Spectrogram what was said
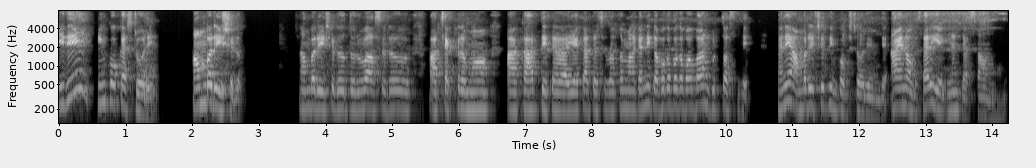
ఇది ఇంకొక స్టోరీ. అంబరీషుడు. అంబరీషుడు దుర్వాసుడు ఆ చక్రము ఆ కార్తీక ఏకాదశి వ్రతం మనకన్నీ గబగబ గబగబా అని గుర్తొస్తుంది. కానీ అంబరీషుడు ఇంకొక స్టోరీ ఉంది. ఆయన ఒకసారి యజ్ఞం చేస్తా ఉన్నాడు.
